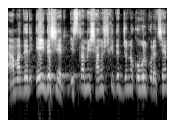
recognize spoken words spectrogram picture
আমাদের এই দেশের ইসলামী সংস্কৃতির জন্য কবুল করেছেন।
